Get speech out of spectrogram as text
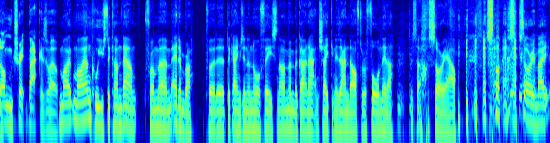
Long trip back as well. my, my uncle used to come down from um, Edinburgh for the, the games in the North East, and I remember going out and shaking his hand after a 4 0. Just like, oh, sorry, Al. sorry, sorry, mate.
